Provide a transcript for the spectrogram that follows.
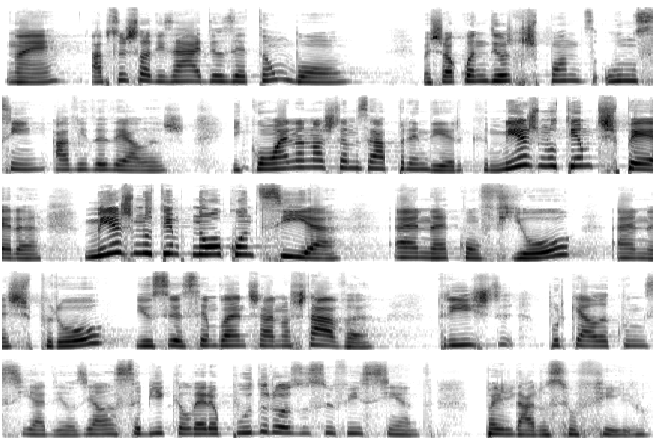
Não é? Há pessoas que só dizem, ah, Deus é tão bom. Mas só quando Deus responde um sim à vida delas. E com Ana nós estamos a aprender que mesmo no tempo de espera, mesmo no tempo que não acontecia, Ana confiou, Ana esperou e o seu semblante já não estava triste porque ela conhecia a Deus e ela sabia que Ele era poderoso o suficiente para lhe dar o seu filho.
